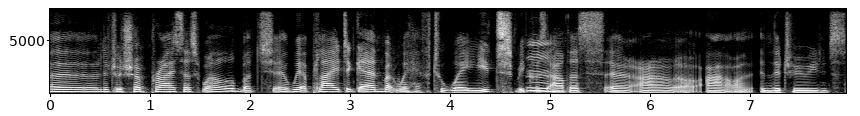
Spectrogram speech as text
uh, literature prize as well, but uh, we applied again, but we have to wait because others uh, are are in the juries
